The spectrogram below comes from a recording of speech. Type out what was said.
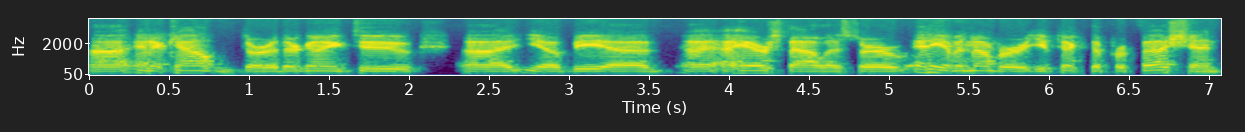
uh, an accountant or they're going to uh, you know be a, a, hairstylist or any of a number you pick the profession.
